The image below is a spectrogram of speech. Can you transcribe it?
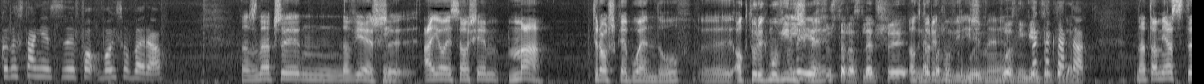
korzystanie z voiceovera. To znaczy, no wiesz, y, iOS 8 ma troszkę błędów, y, o których Ale mówiliśmy. jest już coraz lepszy. O których mówiliśmy. Było, było z nim Tak, więcej tak, tak, problemów. tak. Natomiast y,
